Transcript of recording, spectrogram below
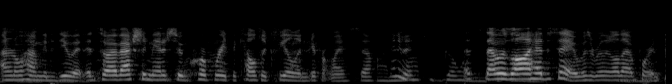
I don't know how I'm gonna do it. And so I've actually managed to incorporate the Celtic feel in a different way. So anyway, that's that was all I had to say. It wasn't really all that important.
